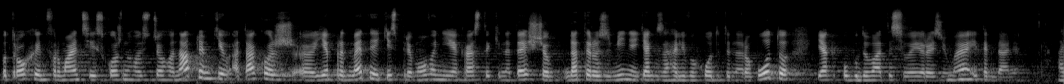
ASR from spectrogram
потрохи інформації з кожного з цього напрямків, а також е, є предмети, які спрямовані якраз таки на те, щоб дати розуміння, як взагалі виходити на роботу, як побудувати своє резюме і так далі. А,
